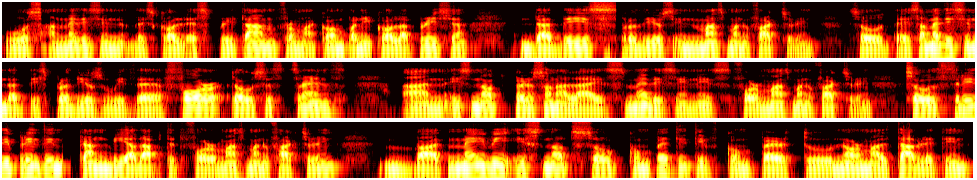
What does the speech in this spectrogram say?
was a medicine that's called Espritam from a company called Aprecia that is produced in mass manufacturing. So it's a medicine that is produced with uh, four dose strength and it's not personalized medicine, it's for mass manufacturing. So 3D printing can be adapted for mass manufacturing, but maybe it's not so competitive compared to normal tableting.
